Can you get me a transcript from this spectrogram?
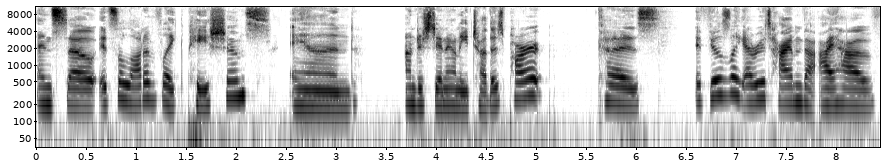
And so it's a lot of like patience and understanding on each other's part because it feels like every time that I have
